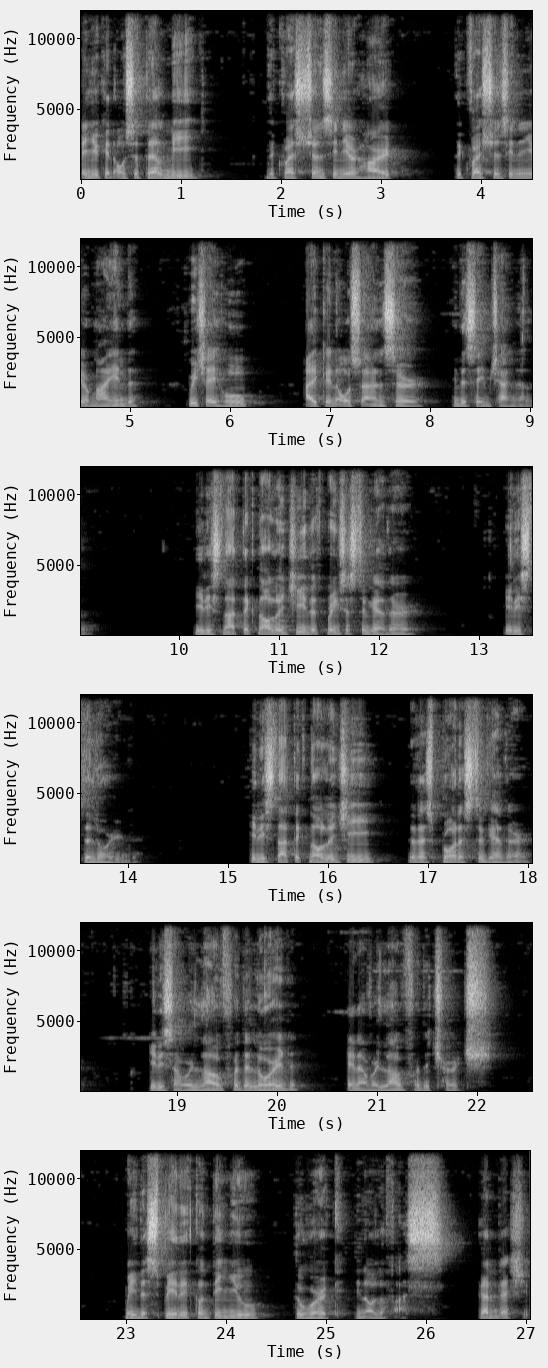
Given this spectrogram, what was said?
And you can also tell me the questions in your heart, the questions in your mind, which I hope I can also answer in the same channel. It is not technology that brings us together. It is the Lord. It is not technology that has brought us together. It is our love for the Lord and our love for the church. May the Spirit continue to work in all of us. God bless you.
